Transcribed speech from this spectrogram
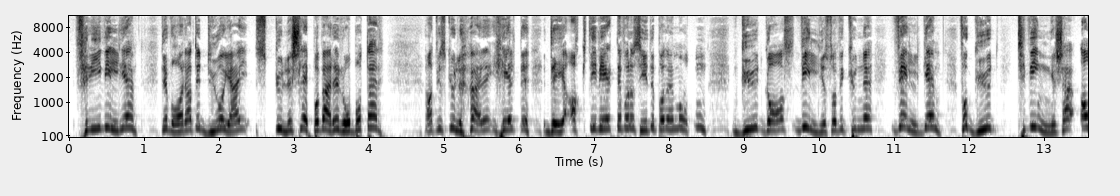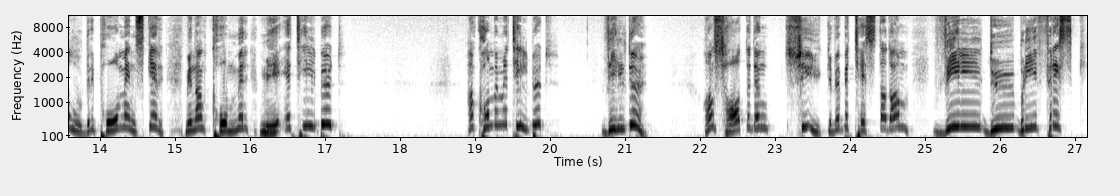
fri vilje? Det var at du og jeg skulle slippe å være roboter. At vi skulle være helt deaktiverte, for å si det på den måten. Gud ga oss vilje så vi kunne velge. For Gud tvinger seg aldri på mennesker, men han kommer med et tilbud. Han kommer med et tilbud. Vil du? Han sa til den syke ved Betesta dam, 'Vil du bli frisk?'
